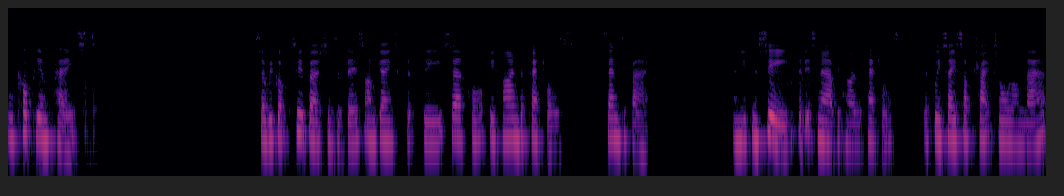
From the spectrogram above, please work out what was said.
and copy and paste. So we've got two versions of this. I'm going to put the circle behind the petals, centre back. And you can see that it's now behind the petals. If we say subtract all on that,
